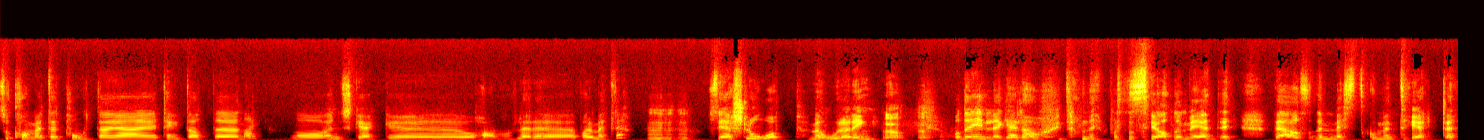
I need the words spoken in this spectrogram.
Så kom jeg til et punkt der jeg tenkte at eh, nei, nå ønsker jeg ikke å ha noen flere parametere. Mhm. Så jeg slo opp med Oraring. Ja, ja. Og det innlegget jeg la ut om det på sosiale medier, det er altså det mest kommenterte.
